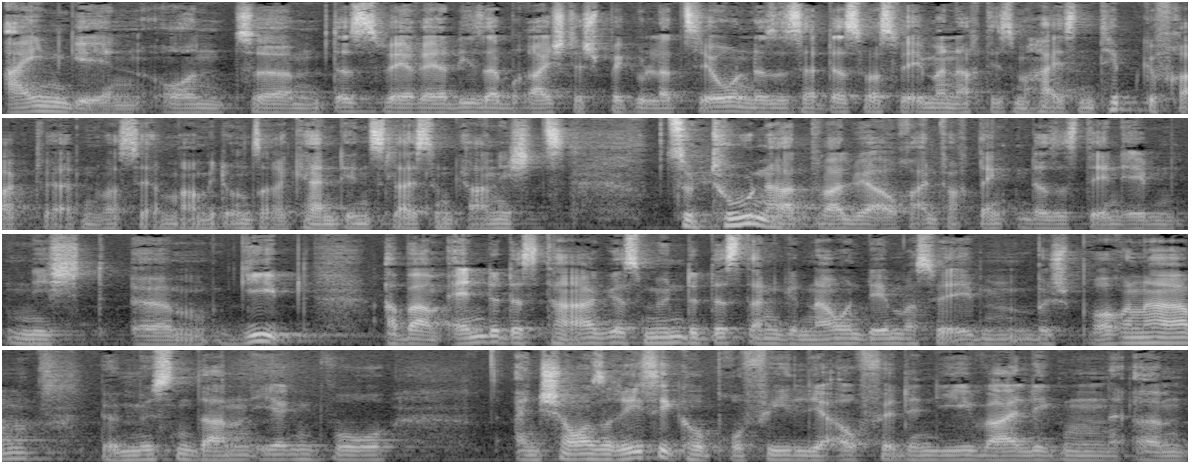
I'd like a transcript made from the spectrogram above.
eingehen. Und ähm, das wäre ja dieser Bereich der Spekulation. Das ist ja das, was wir immer nach diesem heißen Tipp gefragt werden, was ja mal mit unserer Kerndienstleistung gar nichts zu tun hat, weil wir auch einfach denken, dass es den eben nicht ähm, gibt. Aber am Ende des Tages mündet es dann genau in dem, was wir eben besprochen haben. Wir müssen dann irgendwo ein Chance-Risikoprofil ja auch für den jeweiligen ähm,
